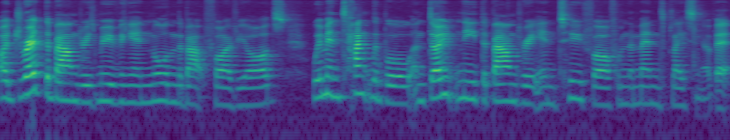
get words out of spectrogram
I dread the boundaries moving in more than about five yards. Women tank the ball and don't need the boundary in too far from the men's placing of it.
